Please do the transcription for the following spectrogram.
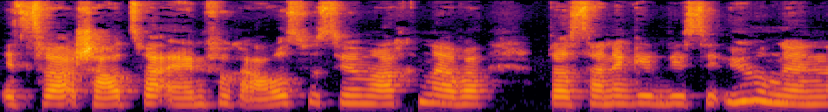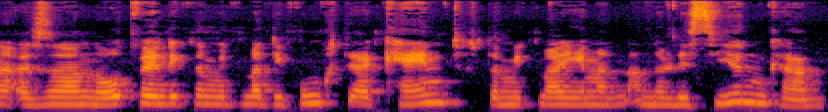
es zwar, schaut zwar einfach aus, was wir machen, aber da sind ja gewisse Übungen also notwendig, damit man die Punkte erkennt, damit man jemanden analysieren kann.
